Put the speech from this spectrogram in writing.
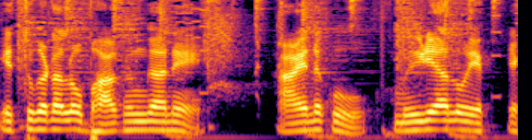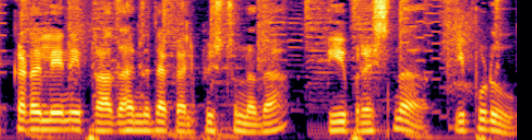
ఎత్తుగడలో భాగంగానే ఆయనకు మీడియాలో ఎక్- ఎక్కడ లేని ప్రాధాన్యత కల్పిస్తున్నదా? ఈ ప్రశ్న ఇప్పుడు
